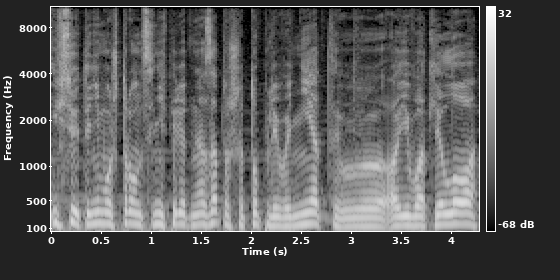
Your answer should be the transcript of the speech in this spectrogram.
и все, и ты не можешь тронуться ни вперед, ни назад, потому что топлива нет, э, его отлило.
